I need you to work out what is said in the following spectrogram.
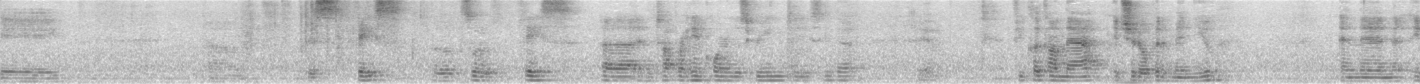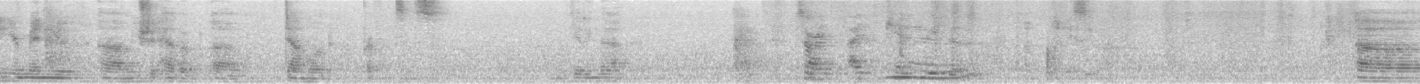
a um, this face, a sort of face uh, in the top right hand corner of the screen. Do you see that? Yeah. If you click on that, it should open a menu, and then in your menu, um, you should have a um, download preferences. Are You getting that? Sorry, I can't read the, Let me see. Uh,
